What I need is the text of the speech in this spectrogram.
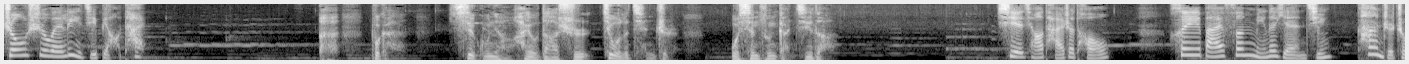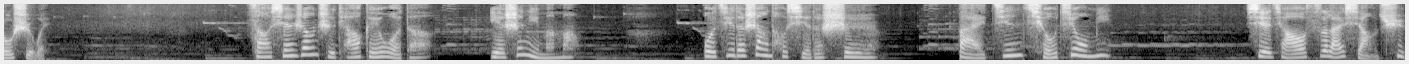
周侍卫立即表态：“不敢，谢姑娘还有大师救了秦志，我心存感激的。”谢桥抬着头，黑白分明的眼睛看着周侍卫。早先扔纸条给我的，也是你们吗？我记得上头写的是。百金求救命。谢桥思来想去，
